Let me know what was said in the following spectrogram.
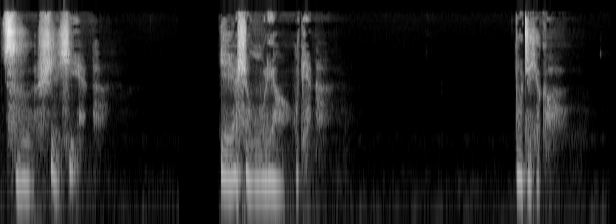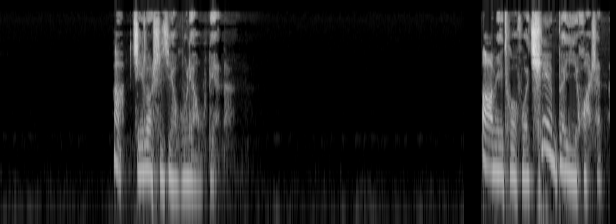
此事现的，也是无量无边的，不止一个。啊，极乐世界无量无边的，阿弥陀佛千百亿化身呢。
